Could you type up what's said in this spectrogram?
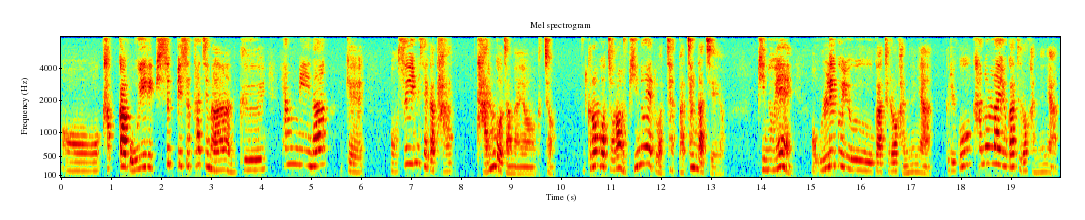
어, 각각 오일이 비슷비슷하지만 그 향미나 이렇게 어, 쓰임새가 다 다른 거잖아요. 그쵸? 그런 것처럼 비누에도 마찬, 마찬가지예요. 비누에 어, 올리브유가 들어갔느냐, 그리고 카놀라유가 들어갔느냐,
